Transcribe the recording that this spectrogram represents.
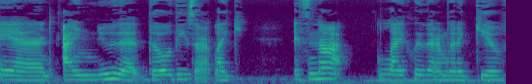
and I knew that though these aren't like, it's not likely that I'm going to give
